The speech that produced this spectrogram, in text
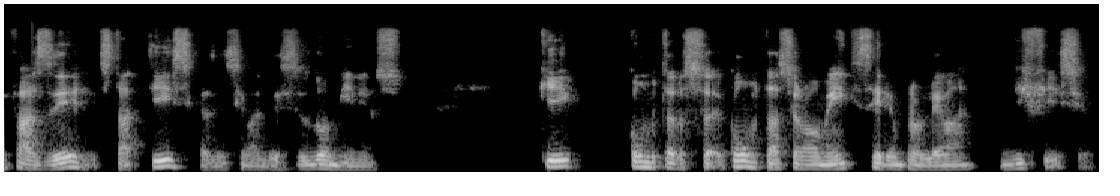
e fazer estatísticas em cima desses domínios, que computacionalmente seria um problema difícil.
